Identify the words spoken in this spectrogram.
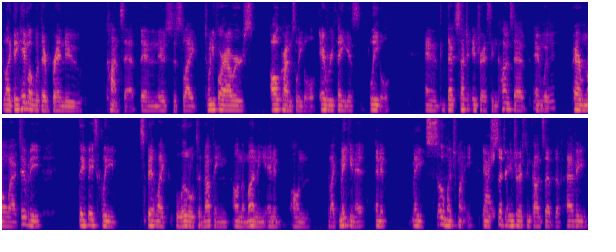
like they came up with their brand new concept and it was just like 24 hours all crimes legal everything is legal and that's such an interesting concept and mm-hmm. with paranormal activity they basically spent like little to nothing on the money and it, on like making it and it made so much money right. it was such an interesting concept of having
